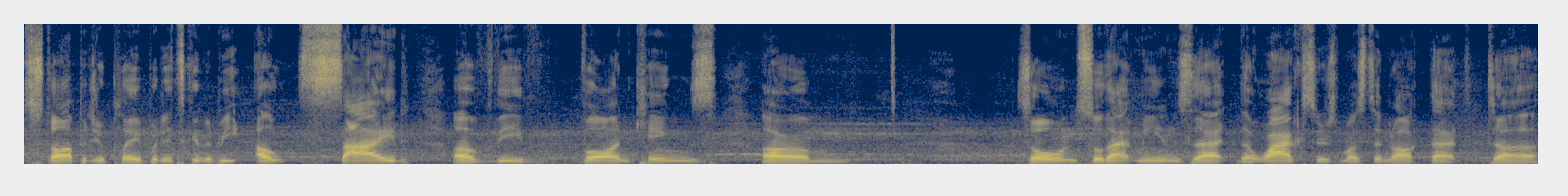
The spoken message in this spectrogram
stoppage of play, but it's going to be outside of the Vaughan Kings um, zone. So that means that the Waxers must have knocked that uh,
